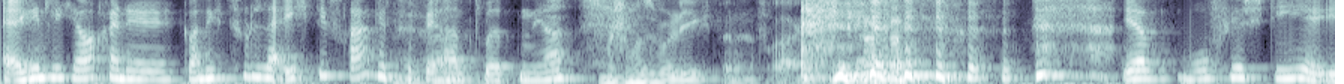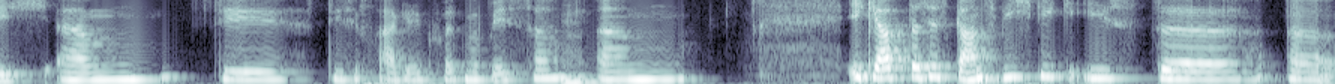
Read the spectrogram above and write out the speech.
eigentlich auch eine gar nicht so leichte Frage zu ja, beantworten, ja. Haben wir schon was überlegt bei den Fragen. ja, wofür stehe ich? Ähm, die, diese Frage gefällt mir besser. Mhm. Ähm, ich glaube, dass es ganz wichtig ist, äh, äh,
